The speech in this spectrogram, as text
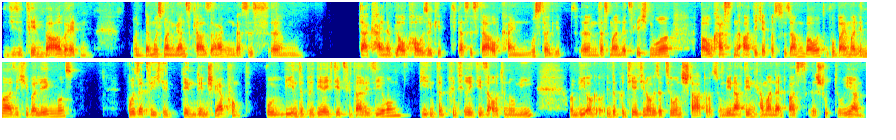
diese Themen bearbeiten. Und da muss man ganz klar sagen, dass es ähm, da keine Blaupause gibt, dass es da auch kein Muster gibt, ähm, dass man letztlich nur baukastenartig etwas zusammenbaut, wobei man immer sich überlegen muss, wo setze ich den, den, den Schwerpunkt? Wo, wie interpretiere ich Dezentralisierung? Wie interpretiere ich diese Autonomie? Und wie interpretiere ich den Organisationsstatus? Und je nachdem kann man da etwas äh, strukturieren.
